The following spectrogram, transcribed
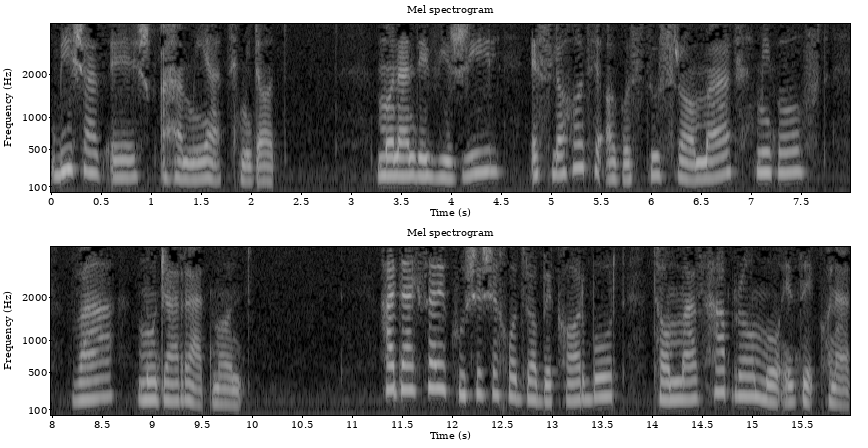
بیش از عشق اهمیت می‌داد. مانند ویرژیل اصلاحات آگوستوس را متح می گفت و مجرد ماند. حد اکثر کوشش خود را به کار برد تا مذهب را موعظه کند.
